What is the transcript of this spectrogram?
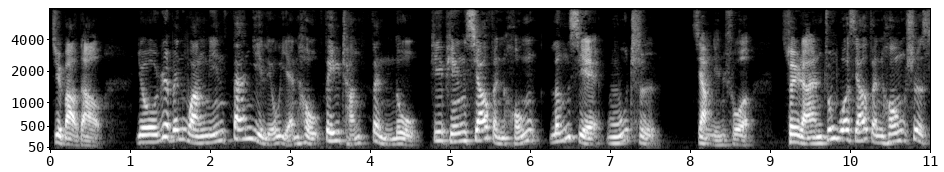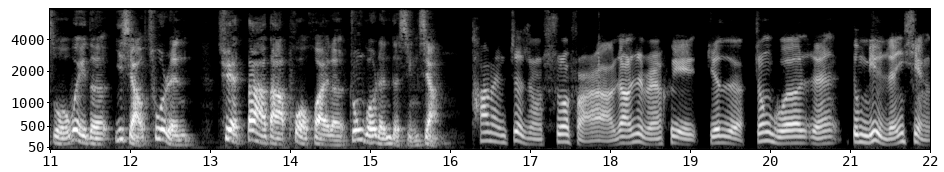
据报道。有日本网民翻译留言后非常愤怒，批评小粉红冷血无耻。向您说，虽然中国小粉红是所谓的一小撮人，却大大破坏了中国人的形象。他们这种说法啊，让日本人会觉得中国人都没有人性。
